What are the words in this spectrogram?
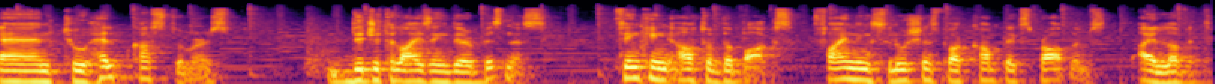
and to help customers digitalizing their business, thinking out of the box, finding solutions for complex problems. I love it.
